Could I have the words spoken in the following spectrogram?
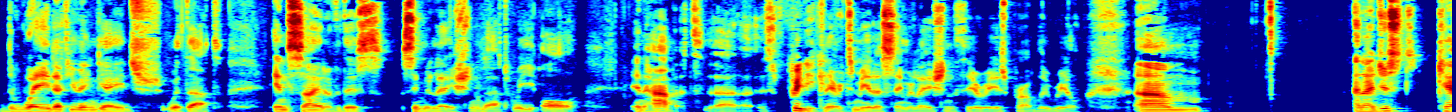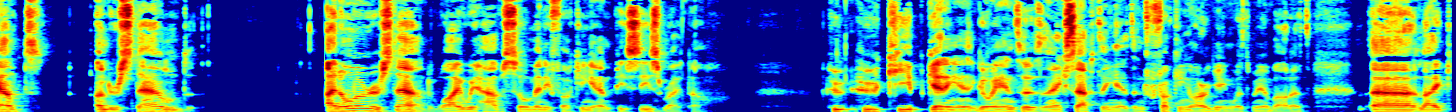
the way that you engage with that inside of this simulation that we all inhabit. Uh, it's pretty clear to me that simulation theory is probably real. Um, and I just can't understand. I don't understand why we have so many fucking NPCs right now. Who, who keep getting in, going into this and accepting it and fucking arguing with me about it. Uh, like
